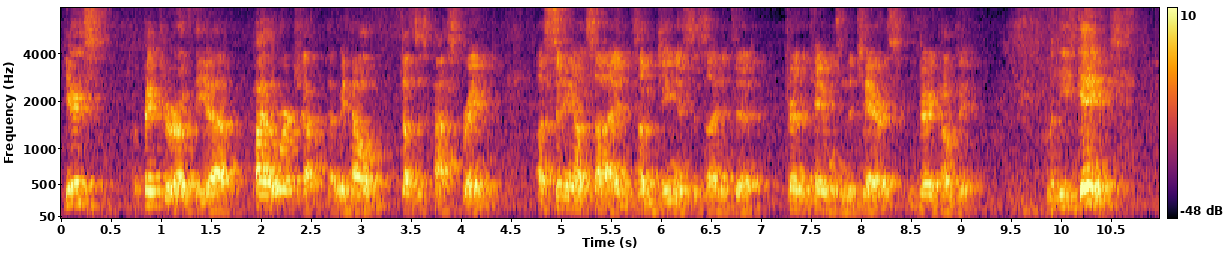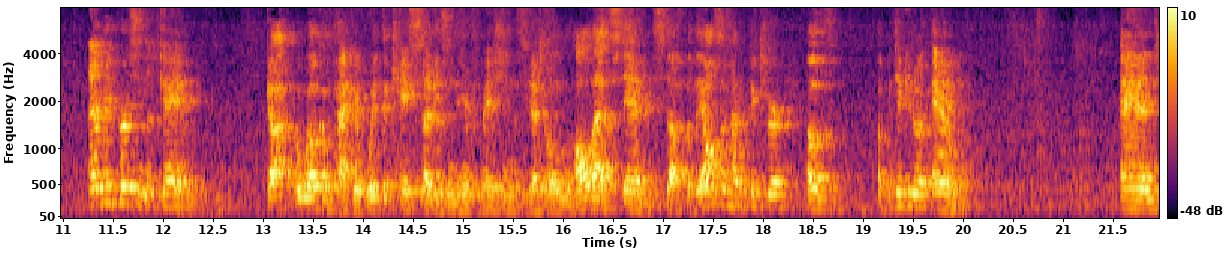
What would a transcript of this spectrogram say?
Here's a picture of the uh, pilot workshop that we held just this past spring. Us sitting outside, some genius decided to turn the tables into chairs. It was very comfy. But these games, every person that came got a welcome packet with the case studies and the information, and the schedule, and all that standard stuff, but they also had a picture of a particular animal. And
